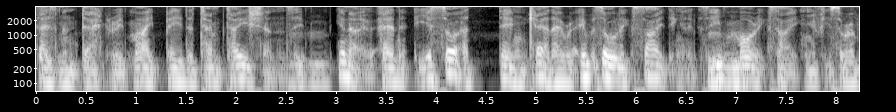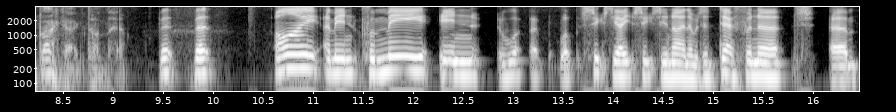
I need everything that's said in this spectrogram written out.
Desmond Dekker, it might be the Temptations, it, you know, and you sort of didn't care. They were, it was all exciting, and it was even more exciting if you saw a black act on there. But but I I mean for me in what, uh, what 68 69 there was a definite um,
